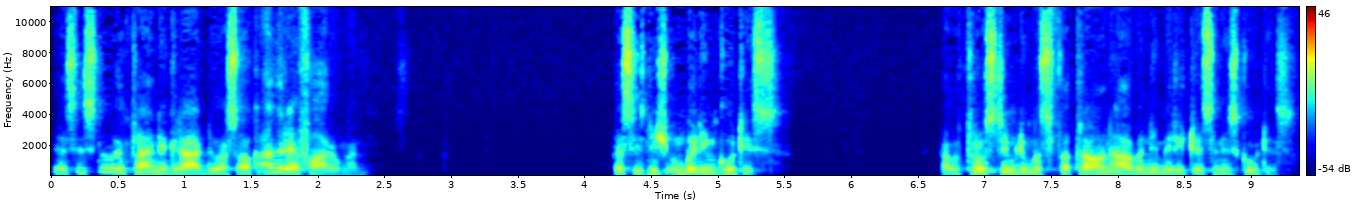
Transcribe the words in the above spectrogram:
Das ist nur ein kleiner Grad. Du hast auch andere Erfahrungen. dass es nicht unbedingt gut ist. Aber trotzdem, du musst Vertrauen haben, die Meditation ist gut ist.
